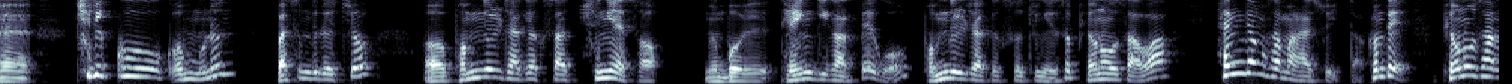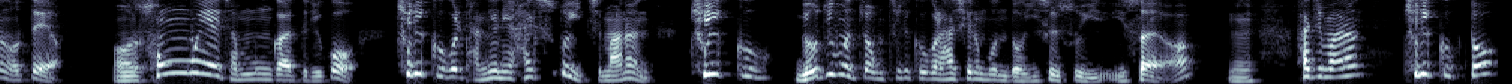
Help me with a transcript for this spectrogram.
예, 출입국 업무는 말씀드렸죠. 어, 법률 자격사 중에서 뭐 대행 기간 빼고 법률 자격서 중에서 변호사와 행정사만 할 수 있다. 근데 변호사는 어때요? 어, 송무의 전문가들이고 출입국을 당연히 할 수도 있지만은 출입국 요즘은 좀 출입국을 하시는 분도 있을 수 있- 있어요. 음, 하지만은 출입국도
